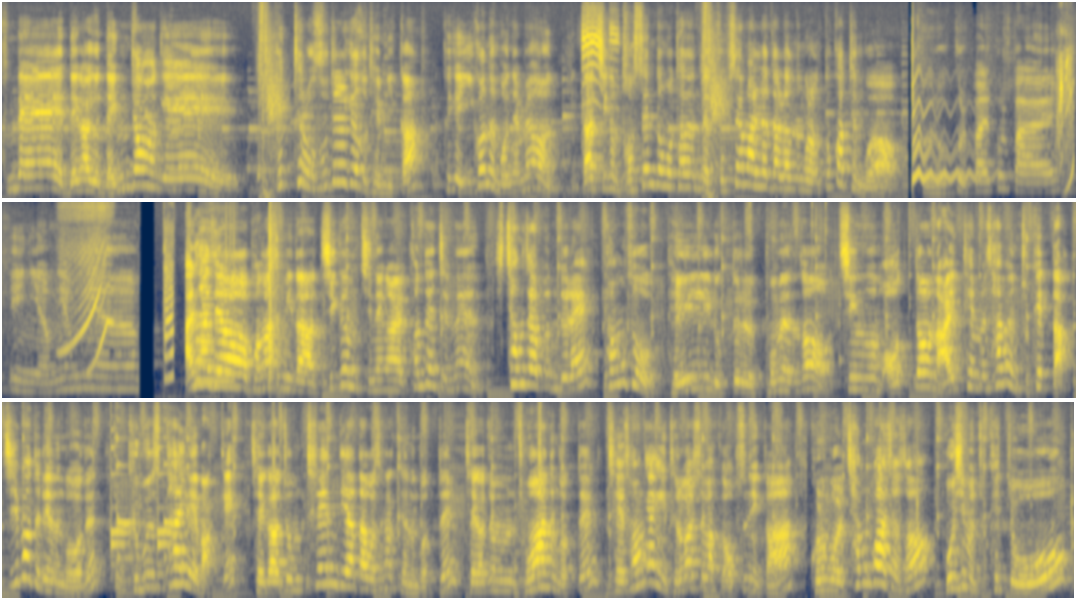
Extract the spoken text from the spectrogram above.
근데 내가 이거 냉정하게 팩트로 후들겨도 됩니까? 그러니까 이거는 뭐냐면 나 지금 덧센도 못하는데 곱셈 알려달라는 거랑 똑같은 거야. 꿀꿀빨 꿀빨. 냠냠냠 안녕하세요. 반갑습니다. 지금 진행할 컨텐츠는 시청자분들의 평소 데일리 룩들을 보면서 지금 어떤 아이템을 사면 좋겠다 찝어드리는 거거든? 좀 그분 스타일에 맞게 제가 좀 트렌디하다고 생각되는 것들 제가 좀 좋아하는 것들 제 성향이 들어갈 수밖에 없으니까 그런 걸 참고하셔서 보시면 좋겠죠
